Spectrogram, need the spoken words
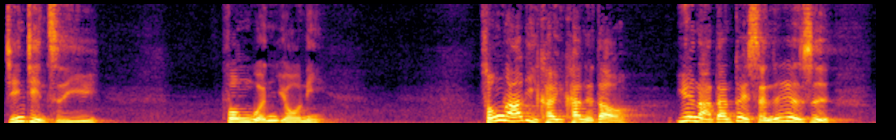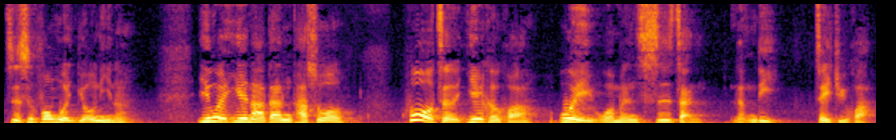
仅仅止于风闻有你，从哪里可以看得到约拿丹对神的认识只是风闻有你呢？因为约拿丹他说：“或者耶和华为我们施展能力。”这句话，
